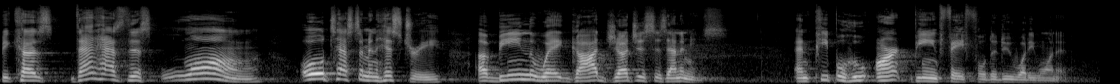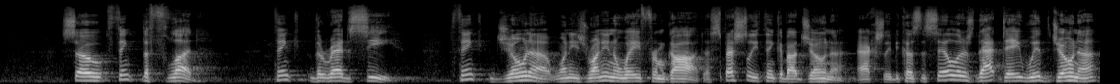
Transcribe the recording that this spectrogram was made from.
because that has this long Old Testament history of being the way God judges his enemies and people who aren't being faithful to do what he wanted. So think the flood, think the Red Sea, think Jonah when he's running away from God. Especially think about Jonah, actually, because the sailors that day with Jonah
